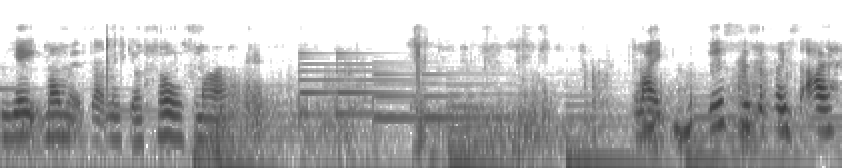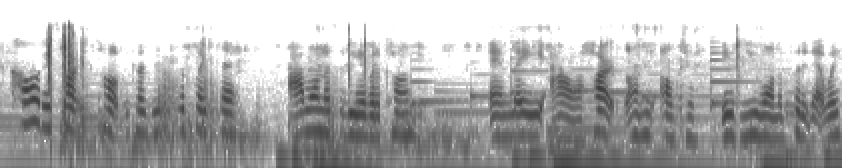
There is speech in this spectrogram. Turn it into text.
create moments that make your soul smile. Like this is a place I call this heart talk because this is a place that I want us to be able to come and lay our hearts on the altar, if you want to put it that way.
